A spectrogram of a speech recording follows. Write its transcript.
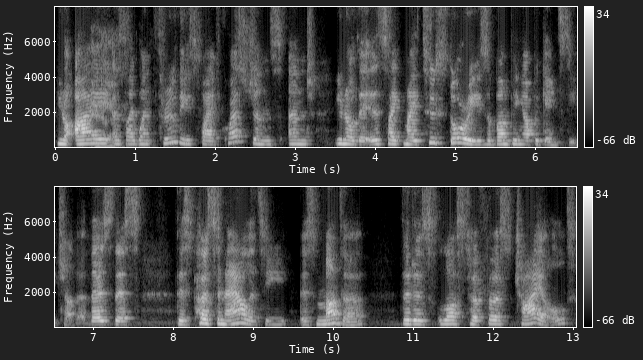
you know i Yeah. as i went through these five questions and you know the, it's like my two stories are bumping up against each other there's this this personality this mother that has lost her first child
